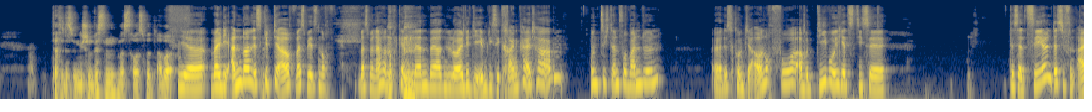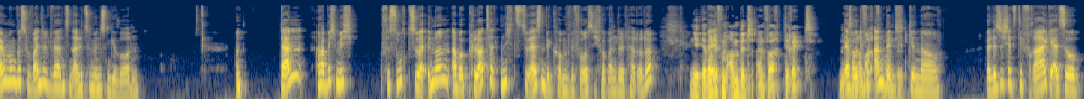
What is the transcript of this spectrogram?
Dass sie das irgendwie schon wissen, was draus wird, aber. Ja, weil die anderen, es gibt ja auch, was wir jetzt noch, was wir nachher noch kennenlernen werden, Leute, die eben diese Krankheit haben und sich dann verwandeln. Äh, das kommt ja auch noch vor, aber die, wo jetzt diese das erzählen, dass sie von Ironmongers verwandelt werden, sind alle zu Münzen geworden. dann habe ich mich versucht zu erinnern, aber Klott hat nichts zu essen bekommen, bevor er sich verwandelt hat, oder? Nee, der Weil- wurde vom Ambit einfach direkt mit er wurde Macht Ambit, verwandelt. genau. Weil das ist jetzt die Frage, also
